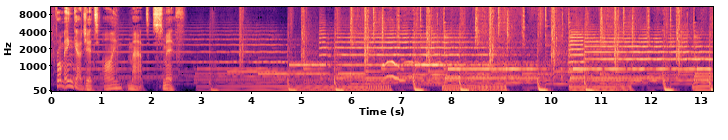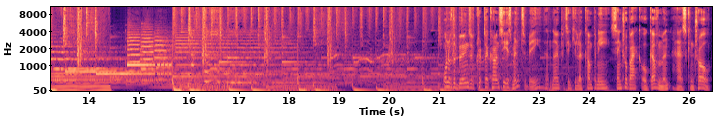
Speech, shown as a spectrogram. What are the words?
From Engadget, I'm Matt Smith. One of the boons of cryptocurrency is meant to be that no particular company, central bank, or government has control.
